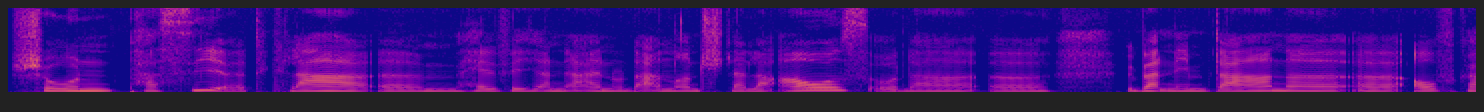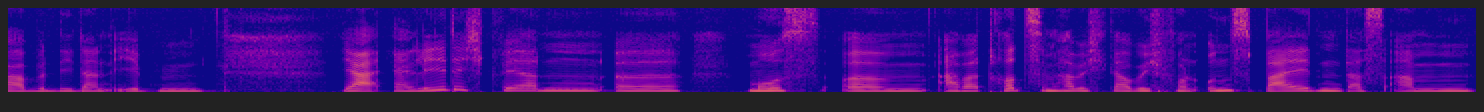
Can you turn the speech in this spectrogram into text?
schon passiert. Klar ähm, helfe ich an der einen oder anderen Stelle aus oder äh, übernehme da eine äh, Aufgabe, die dann eben ja, erledigt werden äh, muss. Ähm, aber trotzdem habe ich, glaube ich, von uns beiden das am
